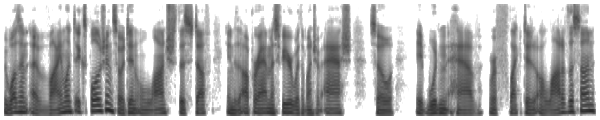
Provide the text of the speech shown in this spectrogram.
It wasn't a violent explosion, so it didn't launch this stuff into the upper atmosphere with a bunch of ash, so it wouldn't have reflected a lot of the sun.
